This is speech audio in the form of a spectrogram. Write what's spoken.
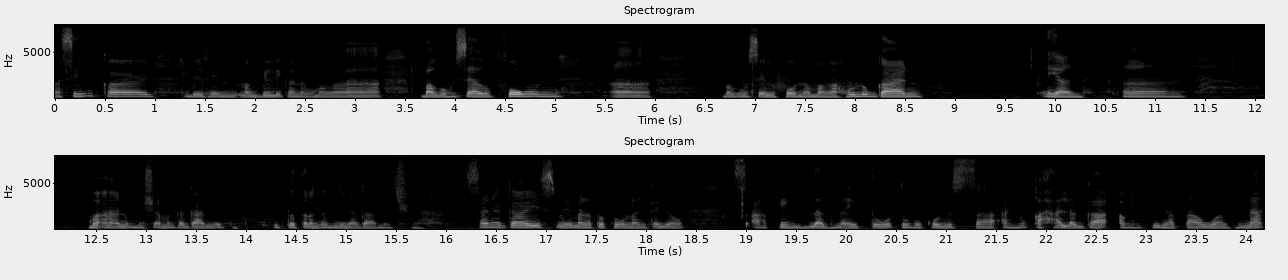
mga SIM card, bilhin, magbili ka ng mga bagong cellphone, uh, bagong cellphone ng mga hulugan. Ayan. Uh, maano mo siya magagamit. Ito talagang ginagamit siya. Sana guys, may manatutunan kayo sa aking vlog na ito tungkol sa ano kahalaga ang tinatawag na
